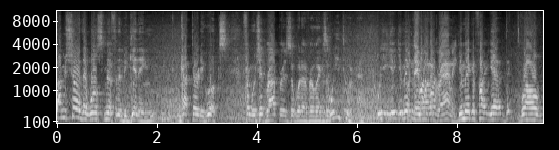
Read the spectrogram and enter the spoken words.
I'm sure that Will Smith in the beginning got dirty looks from legit rappers or whatever. Like, it's like, what are you doing, man? What, you, you, you're making they fun won of a Grammy. You're making fun. Yeah. well,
